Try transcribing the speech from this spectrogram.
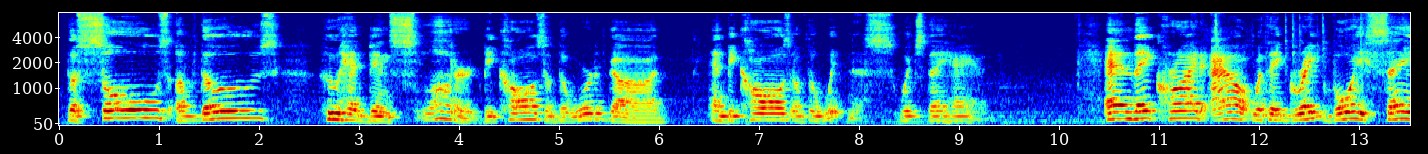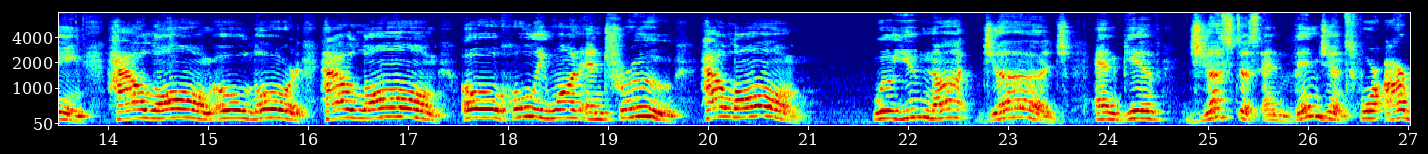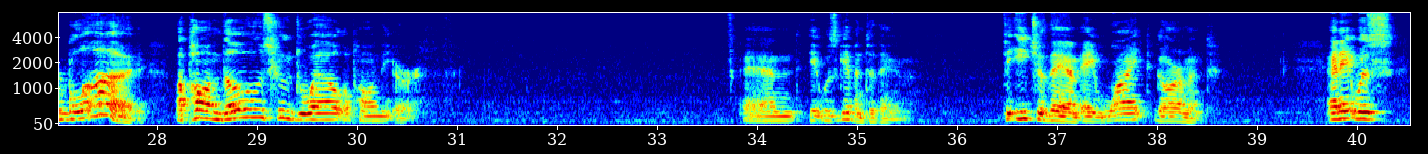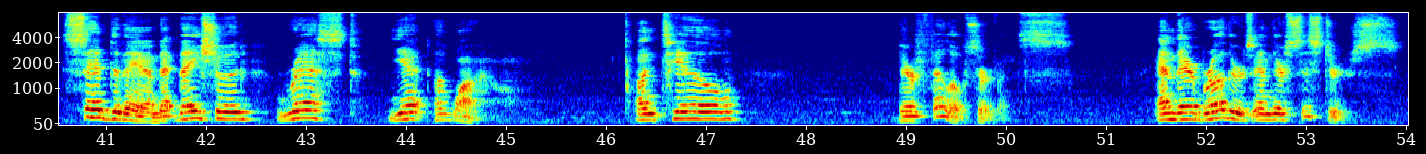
the souls of those who had been slaughtered because of the Word of God and because of the witness which they had. And they cried out with a great voice, saying, How long, O Lord? How long, O Holy One and true? How long will you not judge and give justice and vengeance for our blood upon those who dwell upon the earth? And it was given to them, to each of them, a white garment and it was said to them that they should rest yet a while until their fellow servants and their brothers and their sisters,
